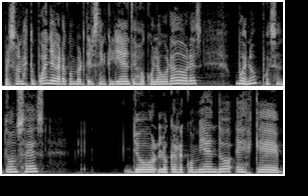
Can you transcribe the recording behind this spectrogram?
personas que puedan llegar a convertirse en clientes o colaboradores, bueno, pues entonces yo lo que recomiendo es que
